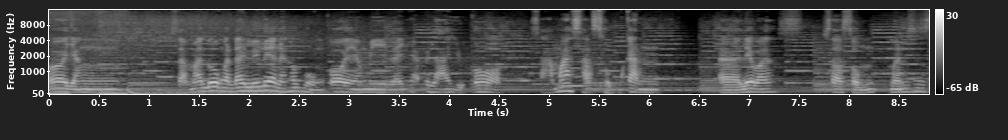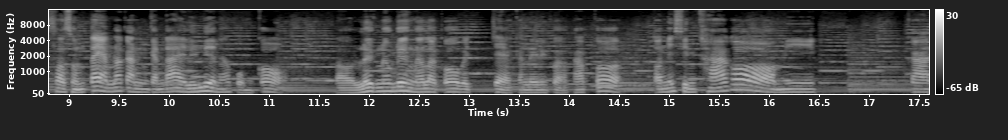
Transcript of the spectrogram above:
ก็ยังสามารถร่วมกันได้เรื่อยๆนะครับผมก็ยังมีระยะเวลาอยู่ก็สามารถสะสมกันเเรียกว่าสะสมเหมือนสะสมแต้มแล้วกันกันได้เรื่อยๆนะครับผมก็เราเลิกนอกเรื่องแล้วเราก็ไปแจกกันเลยดีกว่าครับ ก็ตอนนี้สินค้าก็มีการ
